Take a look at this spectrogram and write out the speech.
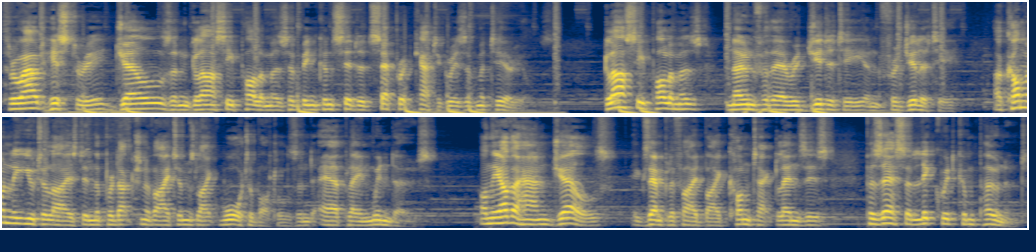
Throughout history, gels and glassy polymers have been considered separate categories of materials. Glassy polymers, known for their rigidity and fragility, are commonly utilized in the production of items like water bottles and airplane windows. On the other hand, gels, exemplified by contact lenses, possess a liquid component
